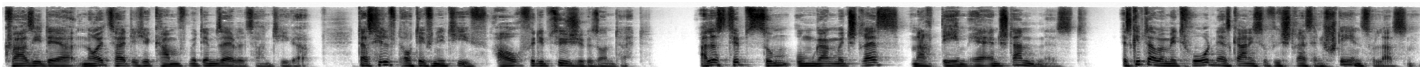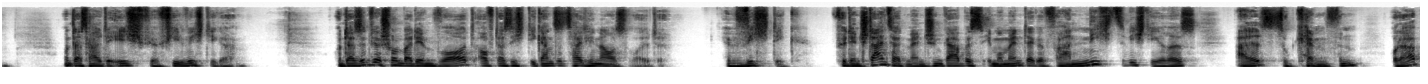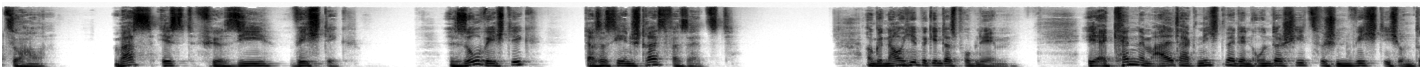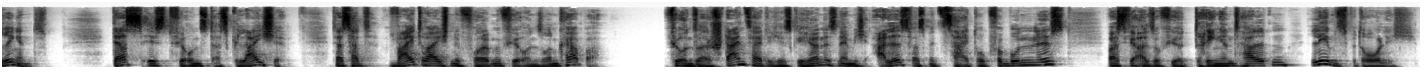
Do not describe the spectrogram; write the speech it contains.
Quasi der neuzeitliche Kampf mit dem Säbelzahntiger. Das hilft auch definitiv, auch für die psychische Gesundheit. Alles Tipps zum Umgang mit Stress, nachdem er entstanden ist. Es gibt aber Methoden, erst gar nicht so viel Stress entstehen zu lassen. Und das halte ich für viel wichtiger. Und da sind wir schon bei dem Wort, auf das ich die ganze Zeit hinaus wollte. Wichtig. Für den Steinzeitmenschen gab es im Moment der Gefahr nichts Wichtigeres, als zu kämpfen oder abzuhauen. Was ist für sie wichtig? So wichtig, dass es sie in Stress versetzt. Und genau hier beginnt das Problem. Wir erkennen im Alltag nicht mehr den Unterschied zwischen wichtig und dringend. Das ist für uns das Gleiche. Das hat weitreichende Folgen für unseren Körper. Für unser steinzeitliches Gehirn ist nämlich alles, was mit Zeitdruck verbunden ist, was wir also für dringend halten, lebensbedrohlich.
